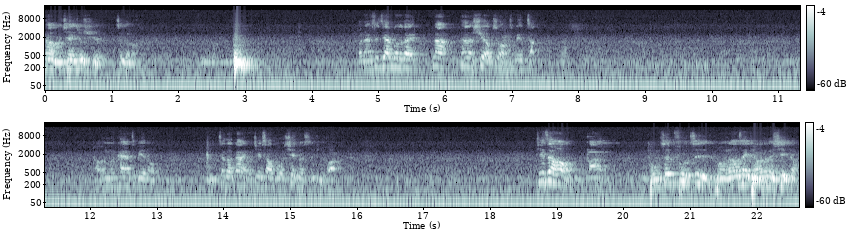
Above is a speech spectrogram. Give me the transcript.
那我们现在就选这个嘛。本来是这样，对不对？那它的 shell 是往这边长。好，我们看一下这边哦。这个刚才有介绍过线的实体化。接着哦，把统称复制哦，然后再调那个线就好。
